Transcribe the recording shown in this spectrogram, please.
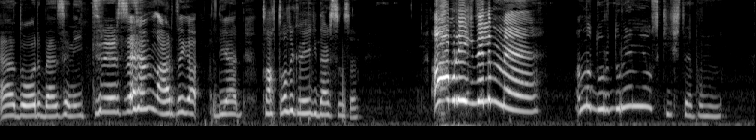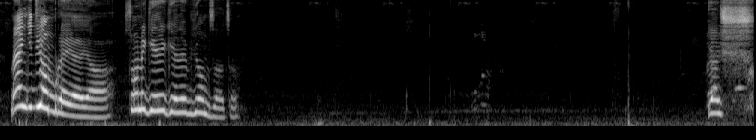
E, doğru ben seni ittirirsem artık diğer tahtalı köye gidersin sen. Buraya gidelim mi? Ama durduramıyoruz ki işte bunu. Ben gidiyorum buraya ya. Sonra geri gelebiliyorum zaten. Ya şu...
